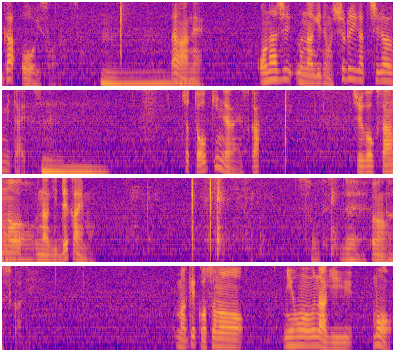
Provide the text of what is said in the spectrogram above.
が多いそうなんですよ。だからね同じうなぎでも種類が違うみたいですね、うん。ちょっと大きいんじゃないですか？中国産のうなぎでかいもん。そうですね。うん。確かまあ結構その日本うなぎも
